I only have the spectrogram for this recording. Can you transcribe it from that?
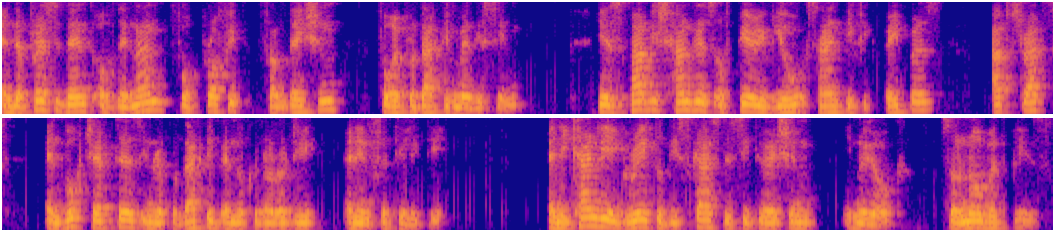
and the president of the non-for-profit Foundation for Reproductive Medicine. He has published hundreds of peer-reviewed scientific papers, abstracts, and book chapters in reproductive endocrinology and infertility. And he kindly agreed to discuss the situation in New York. So Norbert, please.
